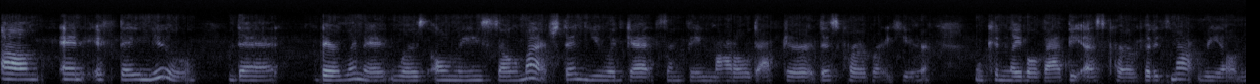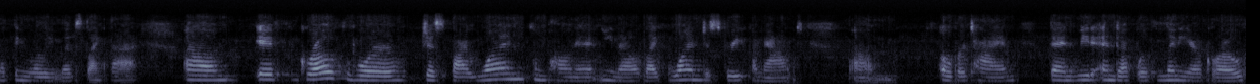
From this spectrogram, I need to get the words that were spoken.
Um, and if they knew that their limit was only so much, then you would get something modeled after this curve right here. We can label that the S curve, but it's not real. Nothing really lives like that. Um, if growth were just by one component, you know, like one discrete amount um, over time, then we'd end up with linear growth,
